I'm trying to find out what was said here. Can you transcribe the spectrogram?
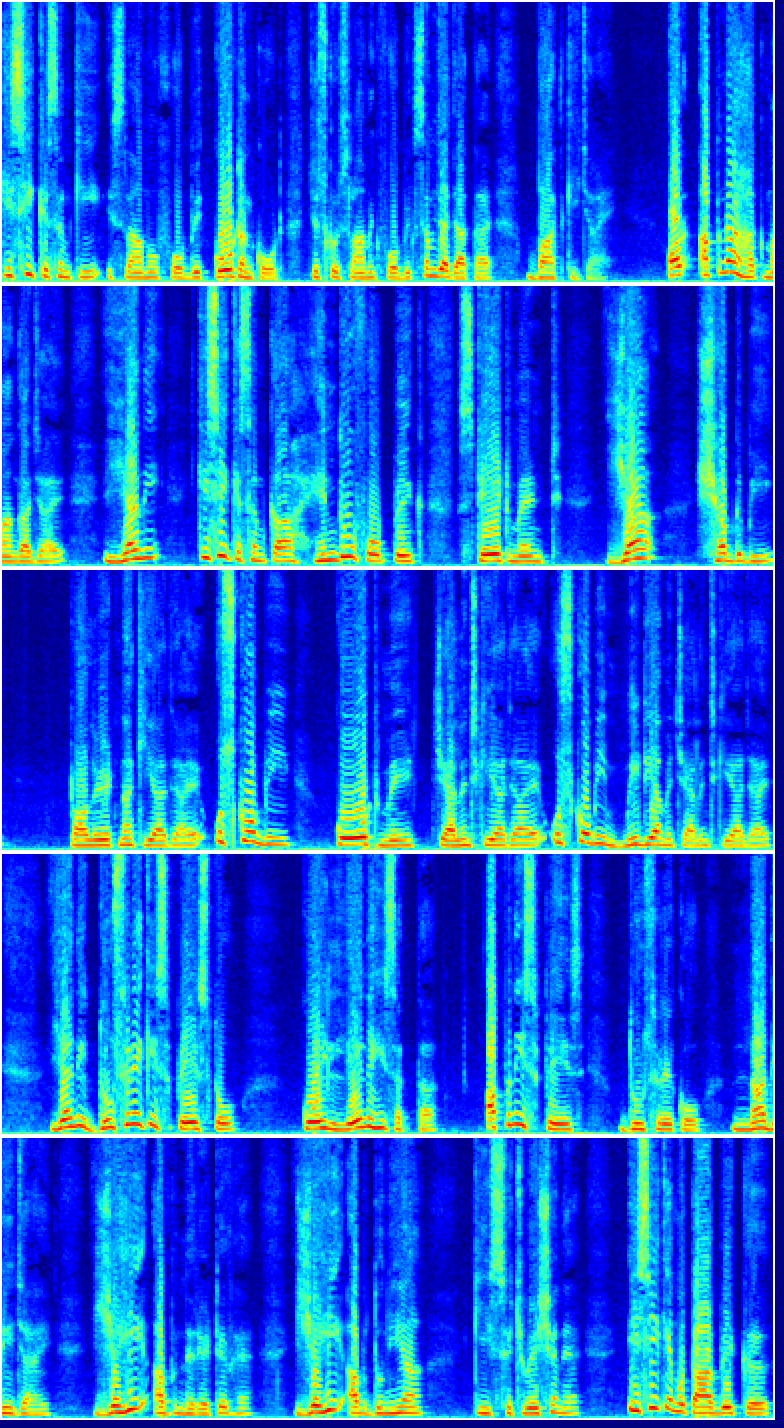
किसी किस्म की इस्लामोफोबिक कोट अन कोट जिसको इस्लामिक फोबिक समझा जाता है, बात की जाए। और अपना हक मांगा जाए, यानी किसी किस्म का हिंदू फोबिक स्टेटमेंट या शब्द भी टॉलरेट ना किया जाए, उसको भी कोर्ट में चैलेंज किया जाए, उसको भी मीडिया में चैलेंज किया जाए, यानी दूसरे की स्पेस तो कोई ले नहीं सकता, अपनी स्पेस दूसरे को ना दी जाए। यही अब नरेटिव है, यही अब दुनिया की सिचुएशन है, इसी के मुताबिक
